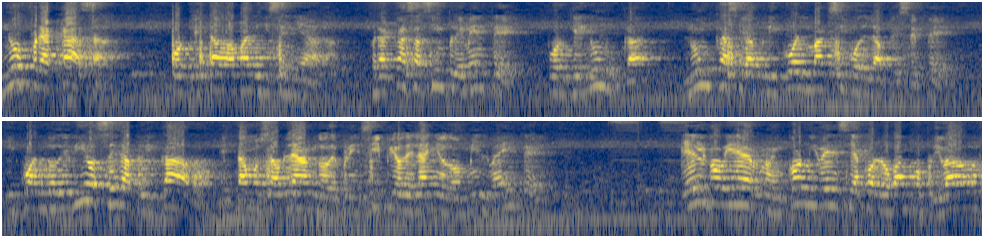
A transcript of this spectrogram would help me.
no fracasa porque estaba mal diseñada. Fracasa simplemente porque nunca, nunca se aplicó el máximo de la PCP. Y cuando debió ser aplicado, estamos hablando de principios del año 2020, el gobierno, en connivencia con los bancos privados,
